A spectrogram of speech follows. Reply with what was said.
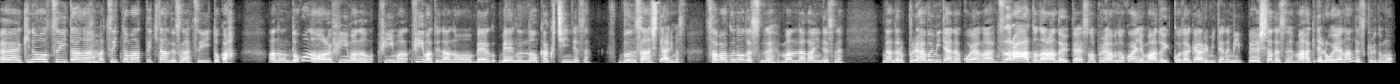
えー、昨日ツイッターが、ツイート回ってきたんですが、ツイートか。あの、どこのあれ FEMA の、FEMA、FEMA というのはあの、米、米軍の各地にですね、分散してあります。砂漠のですね、真ん中にですね、なんだろう、プレハブみたいな小屋がずらーっと並んでいて、そのプレハブの小屋には窓1個だけあるみたいな密閉したですね、まあ、はっきり牢屋なんですけれども、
